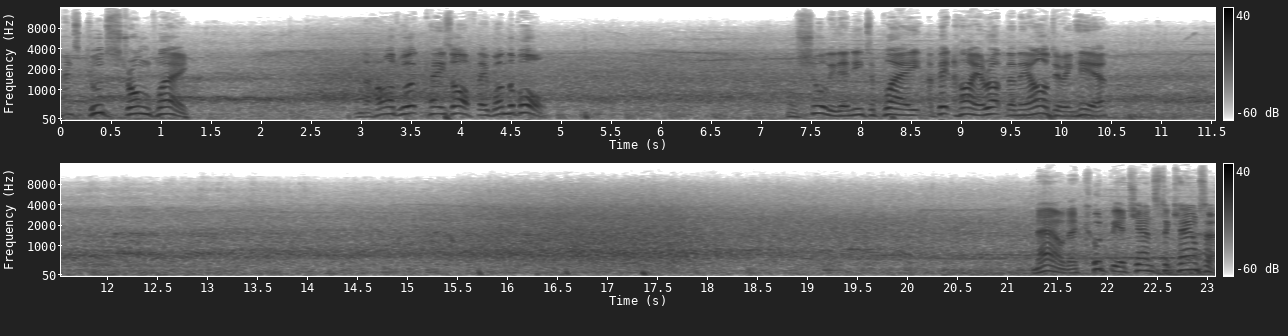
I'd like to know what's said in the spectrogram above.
That's good, strong play. And the hard work pays off. They won the ball. Well, surely they need to play a bit higher up than they are doing here. Now there could be a chance to counter.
